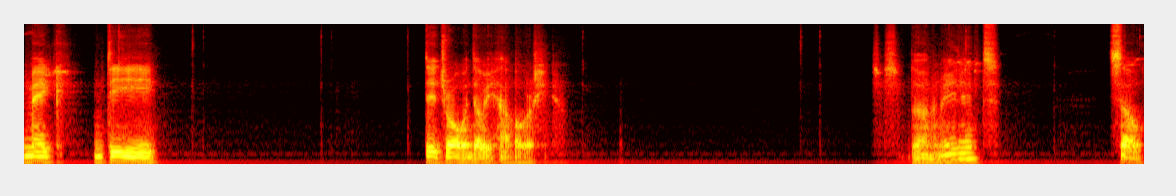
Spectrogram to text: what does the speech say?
make the the drawing that we have over here. Just done a minute. So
